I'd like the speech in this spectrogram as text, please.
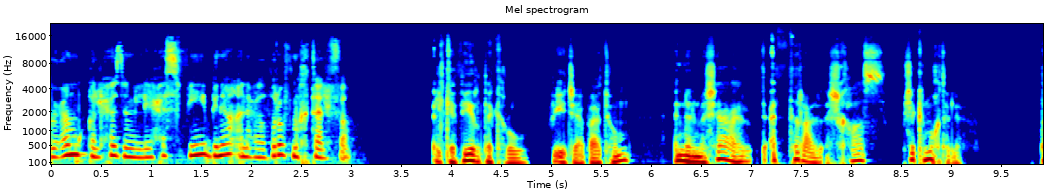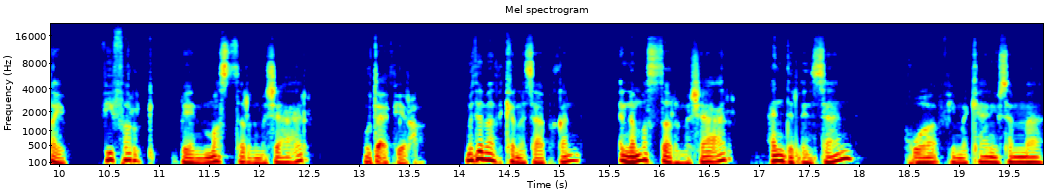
وعمق الحزن اللي يحس فيه بناء على ظروف مختلفة. الكثير ذكروا في إجاباتهم أن المشاعر تأثر على الأشخاص بشكل مختلف طيب في فرق بين مصدر المشاعر وتأثيرها مثل ما ذكرنا سابقا أن مصدر المشاعر عند الإنسان هو في مكان يسمى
